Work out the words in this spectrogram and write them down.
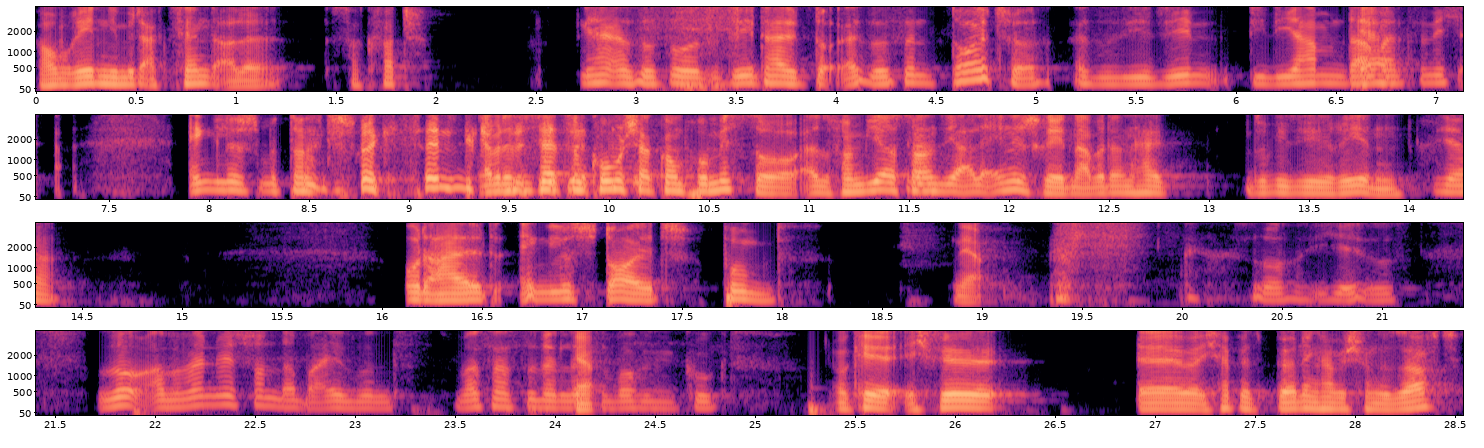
Warum reden die mit Akzent alle? ist doch Quatsch. ja, es ist so, geht halt, also es sind Deutsche. Also die, die, die, haben damals nicht Englisch mit deutschem Akzent Ja, aber das ist halt so ein komischer Kompromiss so. Also von mir aus Ja. sollen sie alle Englisch reden, aber dann halt so, wie sie reden. Ja. Oder halt Englisch-Deutsch. Punkt. Ja. So, Jesus. So, aber wenn wir schon dabei sind, was hast du denn Ja. letzte Woche geguckt? Okay, ich will, äh, ich habe jetzt Burning, habe ich schon gesagt.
